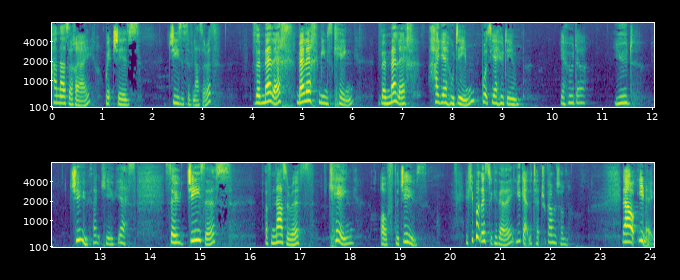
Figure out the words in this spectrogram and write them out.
HaNazarei, which is Jesus of Nazareth. The Melech, Melech means king. The Melech HaYehudim. What's Yehudim? Yehuda? Yud? Jew, thank you, yes. So Jesus of Nazareth, king of the Jews. If you put those together, you get the tetragrammaton. Now, you know,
